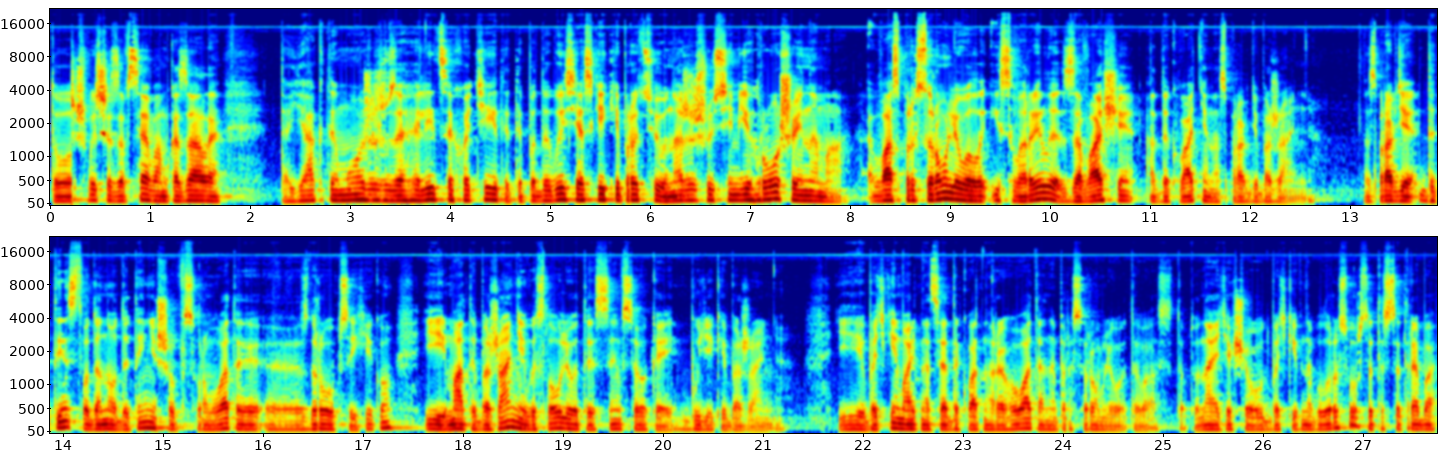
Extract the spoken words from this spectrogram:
то швидше за все вам казали. Та як ти можеш взагалі це хотіти? Ти подивись, я скільки працюю, нас же ж у сім'ї грошей нема. Вас присоромлювали і сварили за ваші адекватні насправді бажання. Насправді, дитинство дано дитині, щоб сформувати е, здорову психіку і мати бажання висловлювати з цим все окей, будь-які бажання. І батьки мають на це адекватно реагувати, а не присоромлювати вас. Тобто, навіть якщо у батьків не було ресурсу, то це треба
